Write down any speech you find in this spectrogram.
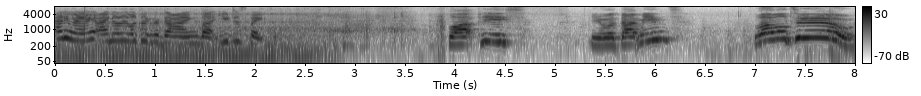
Anyway, I know they look like they're dying, but you just wait. Flat piece. You know what that means? Level two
